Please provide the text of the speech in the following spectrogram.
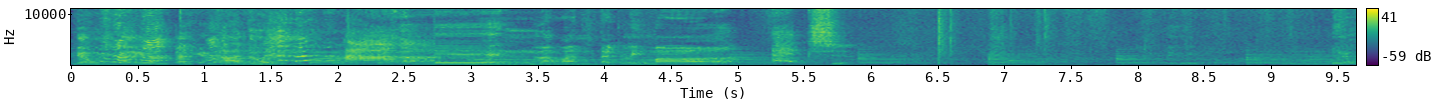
nggak mungkin kan aduh. selamanya. In 8 take 5 Action Dewi Del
